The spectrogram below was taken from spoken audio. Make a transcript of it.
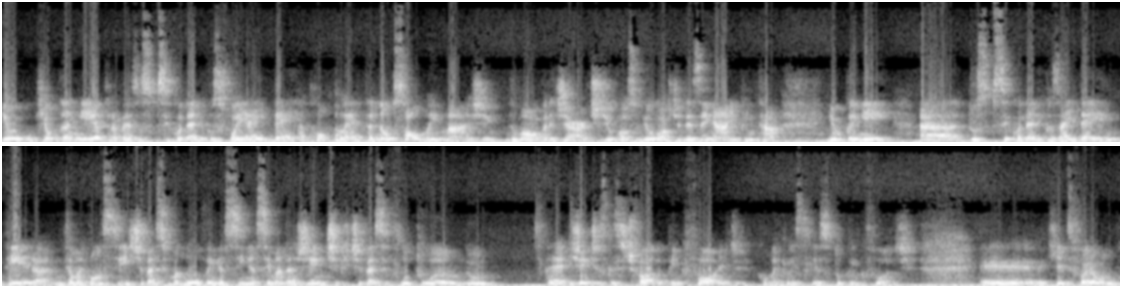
eu, o que eu ganhei através dos psicodélicos foi a ideia completa, não só uma imagem de uma obra de arte, de eu gosto, eu gosto de desenhar e pintar. Eu ganhei uh, dos psicodélicos a ideia inteira. Então é como se tivesse uma nuvem assim acima da gente que estivesse flutuando. É, gente, esqueci de falar do Pink Floyd. Como é que eu esqueço do Pink Floyd? é, que eles foram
